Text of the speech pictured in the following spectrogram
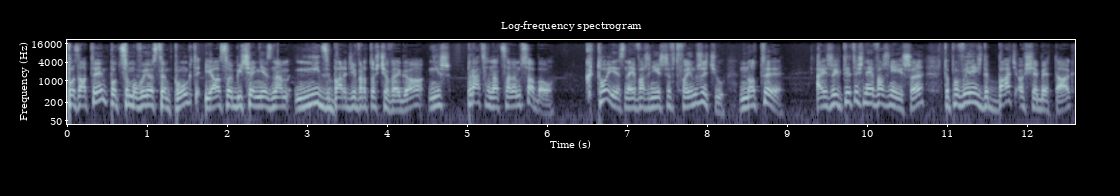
Poza tym, podsumowując ten punkt, ja osobiście nie znam nic bardziej wartościowego niż praca nad samym sobą. Kto jest najważniejszy w Twoim życiu? No ty. A jeżeli ty jesteś najważniejszy, to powinieneś dbać o siebie tak,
